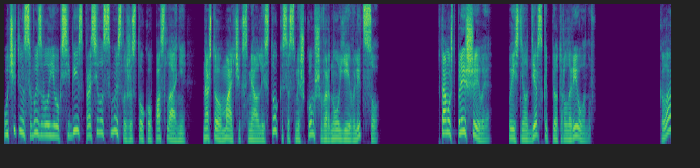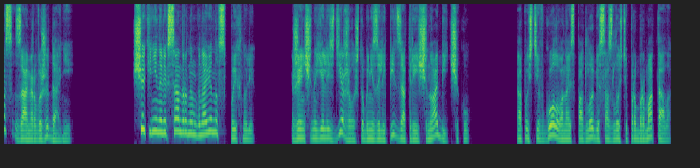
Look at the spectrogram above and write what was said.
Учительница вызвала его к себе и спросила смысла жестокого послания, на что мальчик смял листок и со смешком швырнул ей в лицо. «Потому что плешивая», — пояснил дерзко Петр Ларионов. Класс замер в ожидании. Щеки Нины Александровны мгновенно вспыхнули. Женщина еле сдерживалась, чтобы не залепить за трещину обидчику. Опустив голову, она из-под лоби со злостью пробормотала.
